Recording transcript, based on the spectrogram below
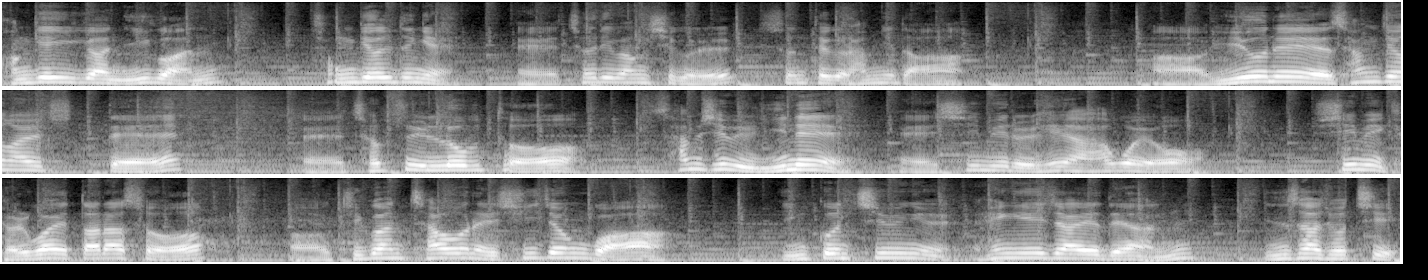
관계기관 이관, 종결 등의 에, 처리 방식을 선택을 합니다. 아, 위원회에 상정할 때 에, 접수일로부터 30일 이내에 에, 심의를 해야 하고요. 심의 결과에 따라서 어, 기관 차원의 시정과 인권 침해 행위자에 대한 인사 조치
